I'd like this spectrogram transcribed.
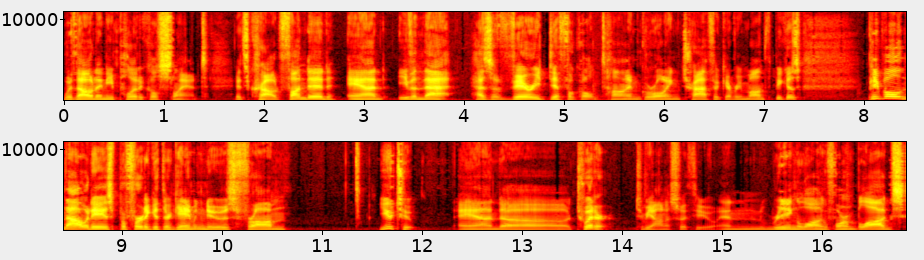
without any political slant. It's crowd funded, and even that has a very difficult time growing traffic every month because people nowadays prefer to get their gaming news from YouTube and uh, Twitter, to be honest with you. And reading long form blogs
